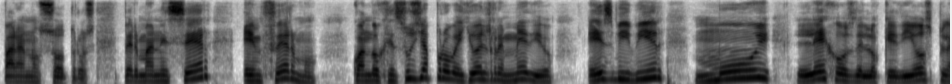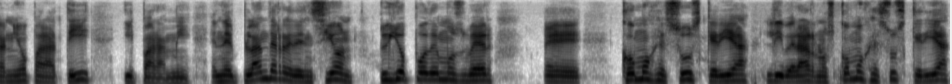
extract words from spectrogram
para nosotros. Permanecer enfermo cuando Jesús ya proveyó el remedio es vivir muy lejos de lo que Dios planeó para ti y para mí. En el plan de redención, tú y yo podemos ver eh, cómo Jesús quería liberarnos, cómo Jesús quería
